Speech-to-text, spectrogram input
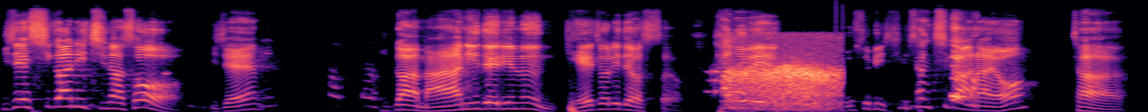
이제 시간이 지나서 이제 비가 많이 내리는 계절이 되었어요. 하늘의 모습이 심상치가 않아요. 자,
